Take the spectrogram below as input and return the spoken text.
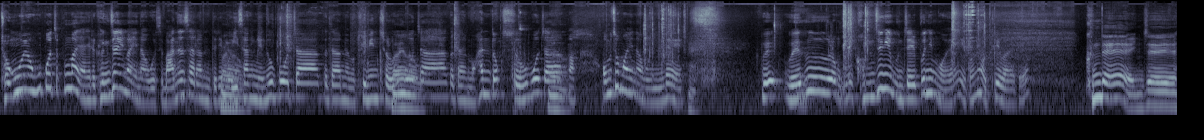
정호영 후보자뿐만이 아니라 굉장히 많이 나오고 있어요. 많은 사람들이 뭐 많이 이상민 후보자, 그다음에 뭐 김인철 많이 후보자, 그다음에 뭐 한덕수 후보자 네. 막 엄청 많이 나오고 있는데 왜 왜 그런 이 검증의 문제일 뿐인 거예요? 이거는 어떻게 봐야 돼요? 근데 이제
